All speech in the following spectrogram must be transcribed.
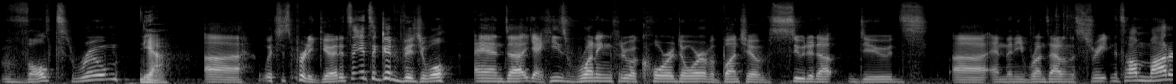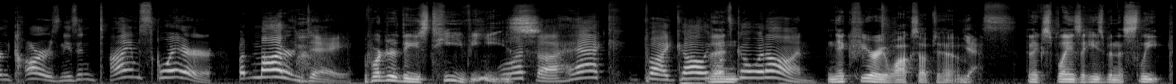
vault room. Yeah. uh, which is pretty good. It's it's a good visual, and uh, yeah, he's running through a corridor of a bunch of suited up dudes, uh, and then he runs out on the street, and it's all modern cars, and he's in Times Square, but modern day. What are these TVs? what the heck? By golly, Then- what's going on? Nick Fury walks up to him. Yes. And explains that he's been asleep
